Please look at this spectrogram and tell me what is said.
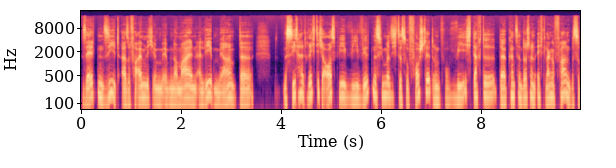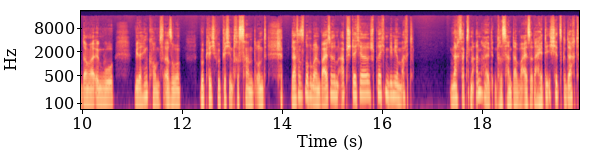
selten sieht. Also vor allem nicht im, im normalen Erleben, ja. Da, es sieht halt richtig aus wie, wie Wildnis, wie man sich das so vorstellt. Und wie ich dachte, da kannst du in Deutschland echt lange fahren, bis du da mal irgendwo wieder hinkommst. Also wirklich, wirklich interessant. Und lass uns noch über einen weiteren Abstecher sprechen, den ihr macht nach Sachsen-Anhalt interessanterweise. Da hätte ich jetzt gedacht,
